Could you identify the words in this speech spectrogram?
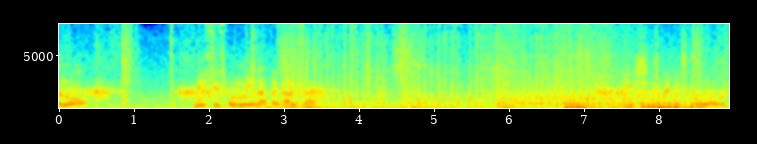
Hello? This is only an appetizer. This is my best reward.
